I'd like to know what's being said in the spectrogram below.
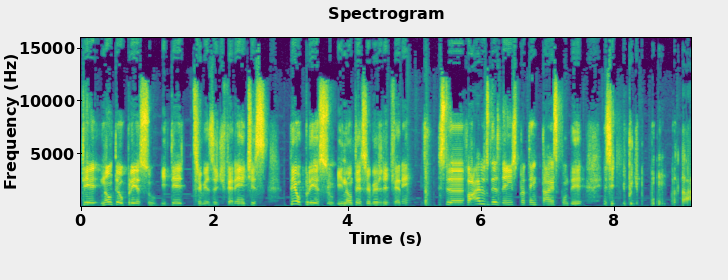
ter, não ter o preço e ter cervejas diferentes, ter o preço e não ter cerveja diferente. Então, vários desenhos para tentar responder esse tipo de pergunta. Tá?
